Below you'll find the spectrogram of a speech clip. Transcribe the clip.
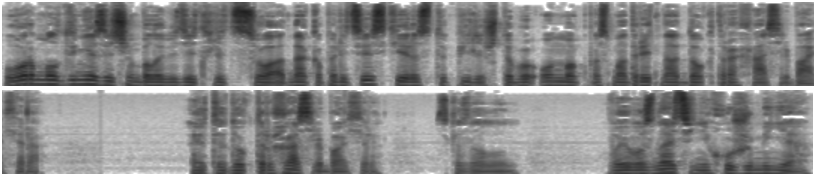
Уормолду незачем было видеть лицо, однако полицейские расступили, чтобы он мог посмотреть на доктора Хассельбахера. «Это доктор Хассельбахер», — сказал он. «Вы его знаете не хуже меня».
